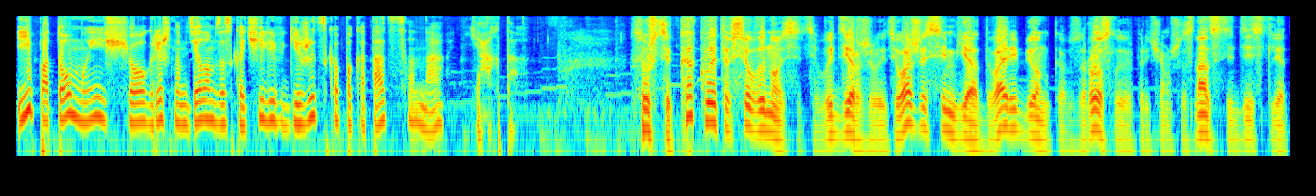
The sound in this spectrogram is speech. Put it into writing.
И потом мы еще грешным делом заскочили в Гижицко покататься на яхтах. Слушайте, как вы это все выносите, выдерживаете? У вас же семья, два ребенка, взрослые причем, 16 и 10 лет.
